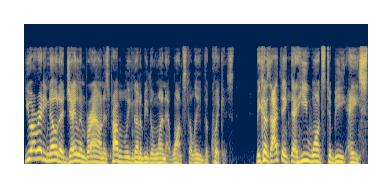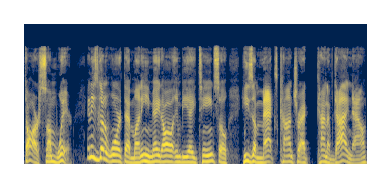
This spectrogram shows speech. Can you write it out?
you already know that Jaylen Brown is probably going to be the one that wants to leave the quickest because I think that he wants to be a star somewhere. And he's going to warrant that money. He made all NBA teams, so he's a max contract kind of guy now.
